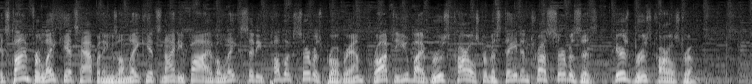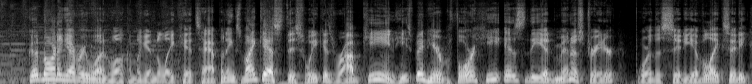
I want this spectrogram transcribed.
It's time for Lake Hits Happenings on Lake Hits 95, a Lake City public service program brought to you by Bruce Carlstrom Estate and Trust Services. Here's Bruce Carlstrom. Good morning, everyone. Welcome again to Lake Hits Happenings. My guest this week is Rob Keene. He's been here before. He is the administrator for the city of Lake City.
